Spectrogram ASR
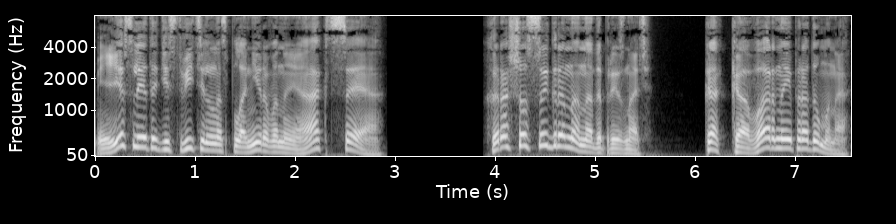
И если это действительно спланированная акция, Хорошо сыграно, надо признать. Как коварно и продумано.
